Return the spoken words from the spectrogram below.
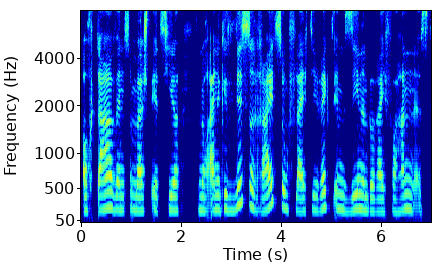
auch da, wenn zum Beispiel jetzt hier noch eine gewisse Reizung vielleicht direkt im Sehnenbereich vorhanden ist,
